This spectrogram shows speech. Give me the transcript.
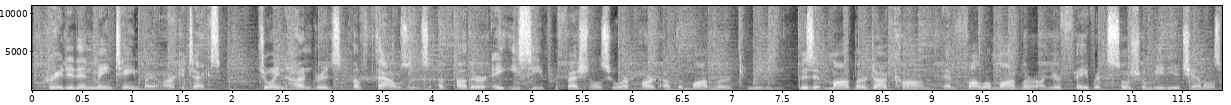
Created and maintained by architects, join hundreds of thousands of other AEC professionals who are part of the Modlar community. Visit modlar.com and follow Modlar on your favorite social media channels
